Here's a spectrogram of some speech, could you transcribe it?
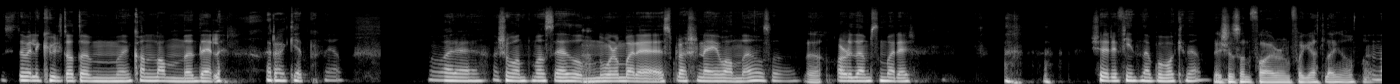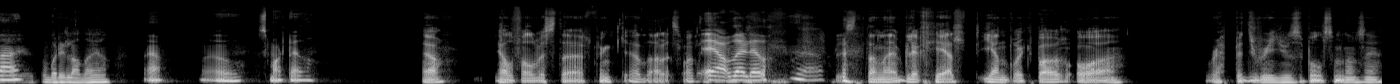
Jeg synes det er veldig kult at de kan lande deler av raketten igjen. Jeg bare er så vant med å se sånn hvor de bare splæsjer ned i vannet, og så Ja. har du dem som bare kjører fint ned på bakken igjen. Det er ikke sånn fire and forget lenger. Nå, Nei. nå må de lande igjen. Det er jo smart, det, da. Ja. Iallfall hvis det funker, da er det smart. Ja, det er det, da. Ja. Hvis den blir helt gjenbrukbar og rapid reusable, som de sier.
